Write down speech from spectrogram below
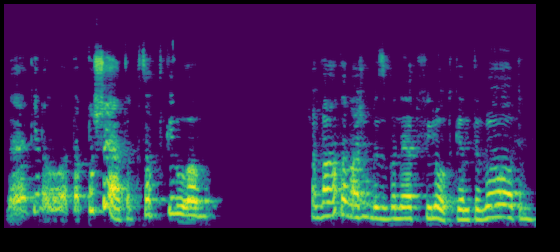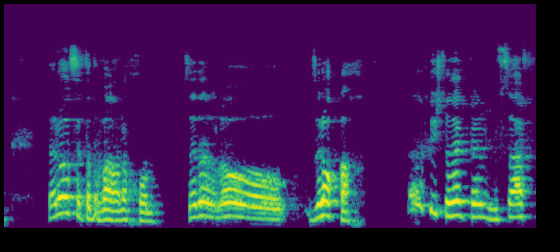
זה כאילו, אתה פושע, אתה קצת כאילו שברת משהו בזמני התפילות, כן? אתם לא, אתם, אתה לא עושה את הדבר הנכון, בסדר? לא, זה לא כך. צריך להשתדל פן מוסף,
